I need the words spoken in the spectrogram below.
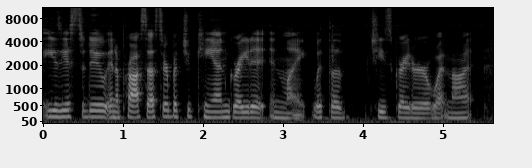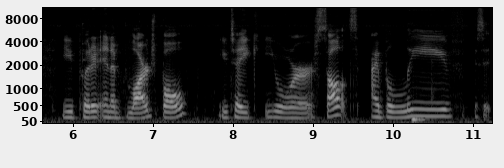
Easiest to do in a processor, but you can grate it in like with the cheese grater or whatnot. You put it in a large bowl. You take your salt. I believe is it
